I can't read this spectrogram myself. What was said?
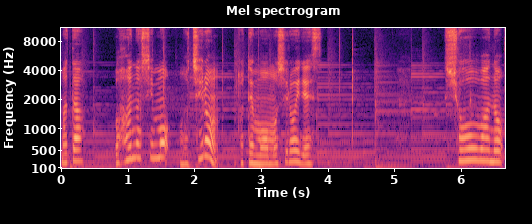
またお話ももちろんとても面白いです。昭和の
